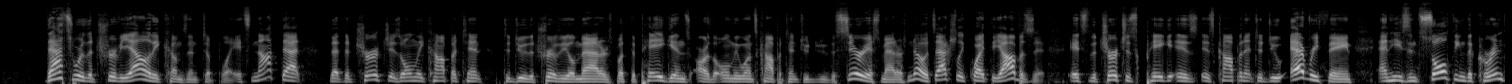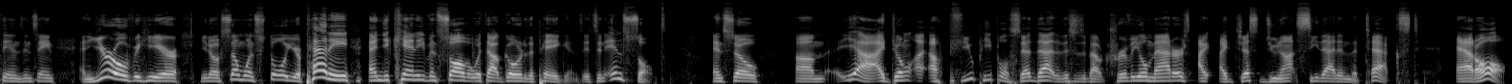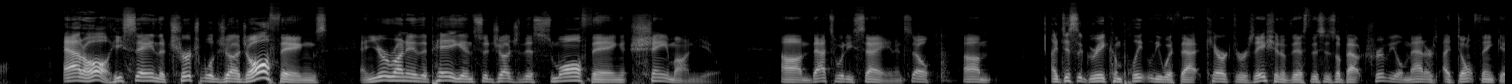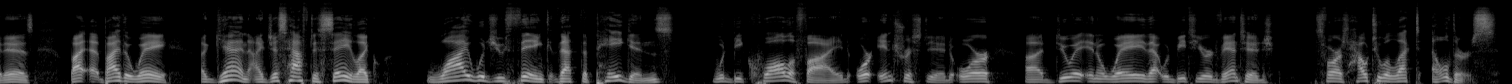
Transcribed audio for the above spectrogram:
That's where the triviality comes into play. It's not that that the church is only competent to do the trivial matters, but the pagans are the only ones competent to do the serious matters. No, it's actually quite the opposite. It's the church is pag- is is competent to do everything, and he's insulting the Corinthians and saying, "And you're over here, you know, someone stole your penny, and you can't even solve it without going to the pagans." It's an insult, and so. Um, yeah, I don't. A few people said that this is about trivial matters. I, I just do not see that in the text at all at all. He's saying the church will judge all things, and you're running to the pagans to judge this small thing. Shame on you. Um, that's what he's saying. And so um, I disagree completely with that characterization of this. This is about trivial matters. I don't think it is. By, by the way, again, I just have to say, like, why would you think that the pagans would be qualified or interested or uh, do it in a way that would be to your advantage as far as how to elect elders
